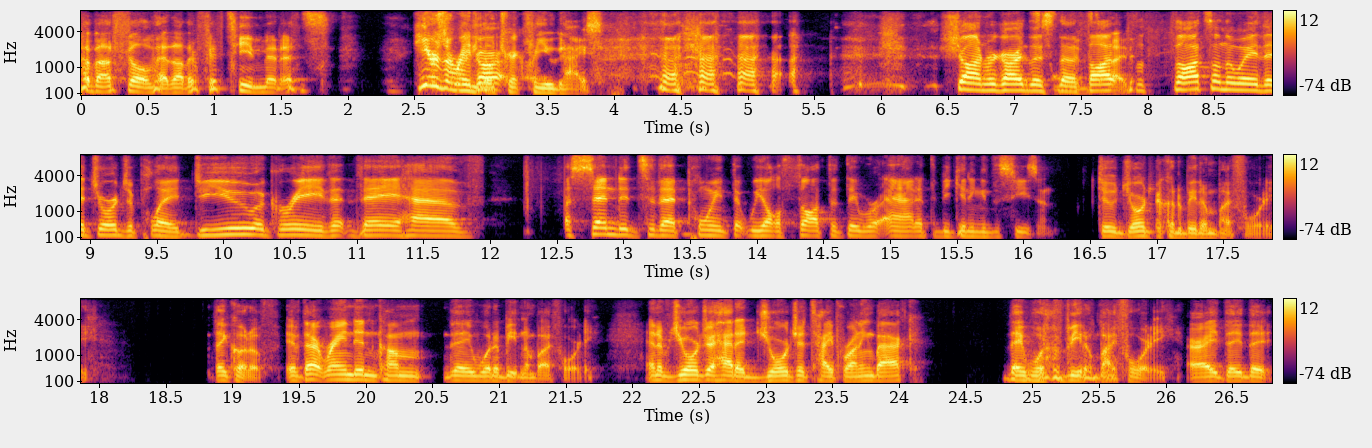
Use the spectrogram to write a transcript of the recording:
about filling that other 15 minutes. Here's a rainbow Regar- trick for you guys. Sean, regardless, though, thought, thoughts on the way that Georgia played. Do you agree that they have ascended to that point that we all thought that they were at at the beginning of the season? Dude, Georgia could have beat them by 40. They could have. If that rain didn't come, they would have beaten them by 40. And if Georgia had a Georgia type running back, they would have beat them by 40. All right. They they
